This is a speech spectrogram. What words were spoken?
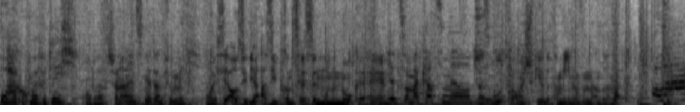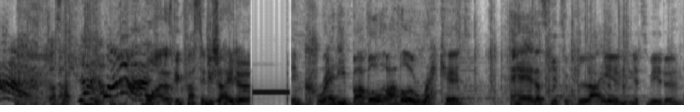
Oha, guck mal für dich. Oh, du hast schon eins. Ja, dann für mich. Oh, ich sehe aus wie die Assi-Prinzessin Mononoke, ey. Hier zweimal Katzenmilch. Das ist gut für euch. Viele Vitamine sind da drin. Das hat viel. Oh, das ging fast in die Scheide. Incredibubble Bubble Racket. Hä, das ist viel zu klein. Und jetzt wedeln.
